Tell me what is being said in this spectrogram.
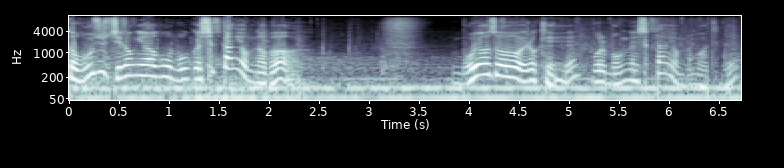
그러니까 우주 지렁이하고 뭔가 식당이 없나 봐. 모여서 이렇게 뭘 먹는 식당이 없는 것 같은데?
